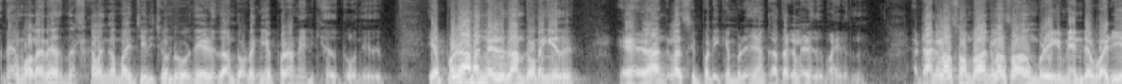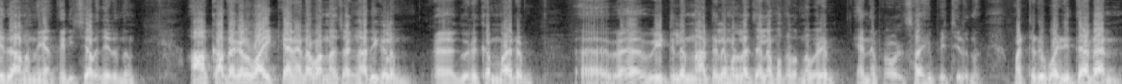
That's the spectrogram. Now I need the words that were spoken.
അദ്ദേഹം വളരെ നിഷ്കളങ്കമായി ചിരിച്ചുകൊണ്ട് പറഞ്ഞ് എഴുതാൻ തുടങ്ങിയപ്പോഴാണ് എനിക്കത് തോന്നിയത്. എപ്പോഴാണ് അങ്ങ് എഴുതാൻ തുടങ്ങിയത്? ഏഴാം ക്ലാസ്സിൽ പഠിക്കുമ്പോഴേ ഞാൻ കഥകൾ എഴുതുമായിരുന്നു. എട്ടാം ക്ലാസ് ഒമ്പതാം ക്ലാസ് ആകുമ്പോഴേക്കും എന്റെ വഴി ഇതാണെന്ന് ഞാൻ തിരിച്ചറിഞ്ഞിരുന്നു. ആ കഥകൾ വായിക്കാൻ ഇടവന്ന ചങ്ങാതികളും ഗുരുക്കന്മാരും വീട്ടിലും നാട്ടിലുമുള്ള ചില മുതിർന്നവരും എന്നെ പ്രോത്സാഹിപ്പിച്ചിരുന്നു. മറ്റൊരു വഴി തേടാൻ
